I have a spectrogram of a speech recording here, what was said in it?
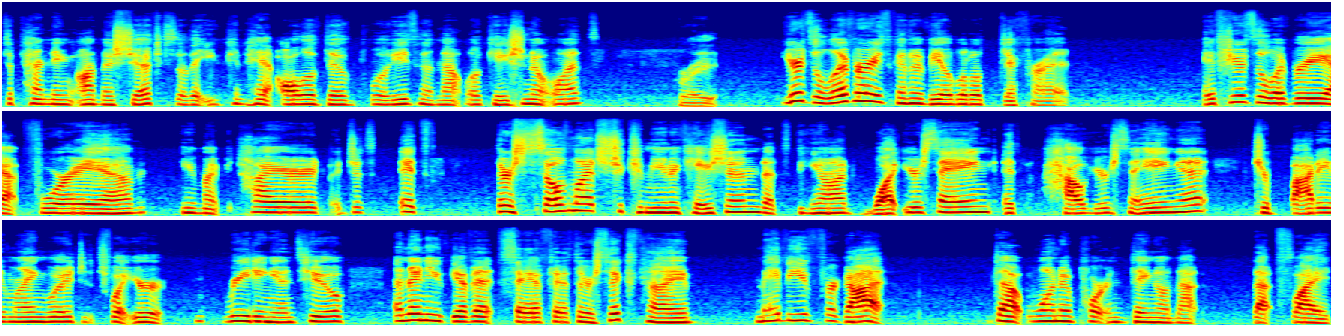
depending on the shift, so that you can hit all of the employees in that location at once. Right. Your delivery is going to be a little different. If your delivery at 4 a.m., you might be tired. It just it's there's so much to communication that's beyond what you're saying. It's how you're saying it. It's your body language. It's what you're reading mm-hmm. into. And then you give it, say, a fifth or sixth time, maybe you forgot that one important thing on that that slide.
